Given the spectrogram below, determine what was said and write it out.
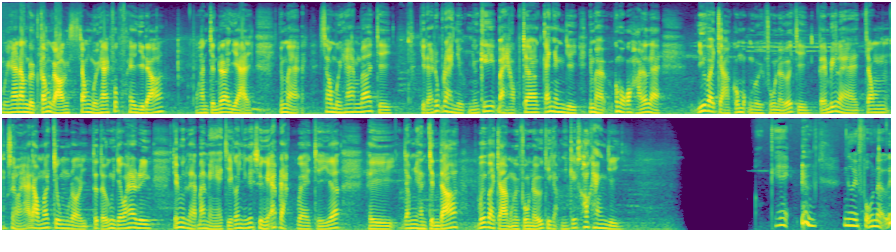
12 năm được tóm gọn trong 12 phút hay gì đó. Một hành trình rất là dài. Nhưng mà sau 12 năm đó chị chị đã rút ra được những cái bài học cho cá nhân gì? Nhưng mà có một câu hỏi đó là dưới vai trò của một người phụ nữ á chị tại em biết là trong xã hội Á Đông nói chung rồi tư tưởng người châu Á nói riêng giống như là ba mẹ chị có những cái suy nghĩ áp đặt về chị á thì trong hành trình đó với vai trò một người phụ nữ chị gặp những cái khó khăn gì ok. Người phụ nữ.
